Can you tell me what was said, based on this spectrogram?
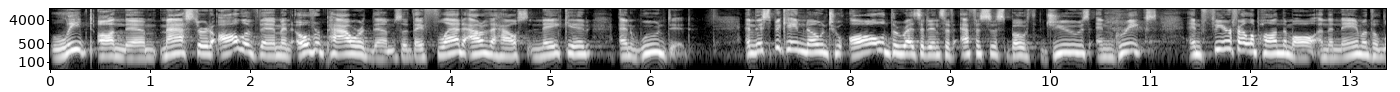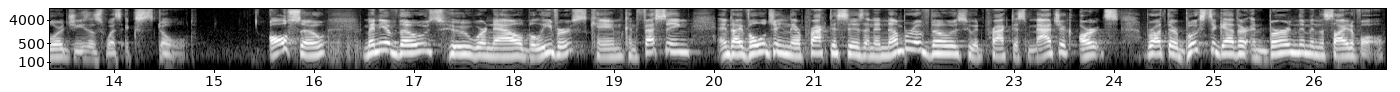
leaped on them, mastered all of them, and overpowered them so that they fled out of the house naked and wounded. And this became known to all the residents of Ephesus, both Jews and Greeks, and fear fell upon them all, and the name of the Lord Jesus was extolled. Also, many of those who were now believers came confessing and divulging their practices, and a number of those who had practiced magic arts brought their books together and burned them in the sight of all.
